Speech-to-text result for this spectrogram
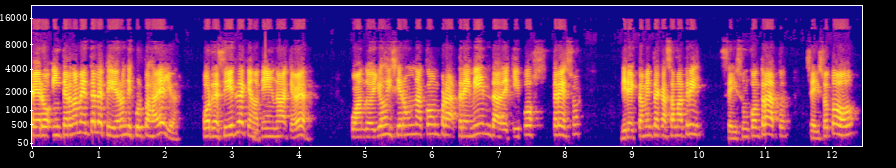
Pero internamente le pidieron disculpas a ellos por decirle que no tienen nada que ver. Cuando ellos hicieron una compra tremenda de equipos Tresor, directamente a Casa Matriz, se hizo un contrato, se hizo todo,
